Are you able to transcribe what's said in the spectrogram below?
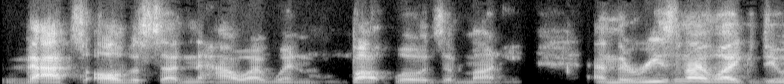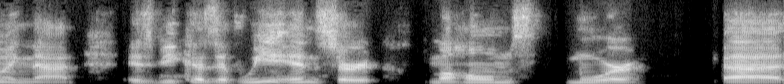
That's all of a sudden how I win buttloads of money. And the reason I like doing that is because if we insert Mahomes, Moore, uh,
